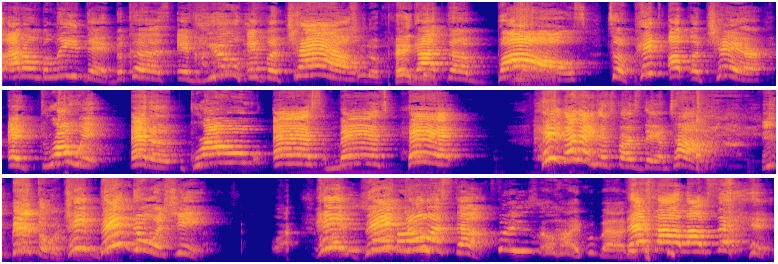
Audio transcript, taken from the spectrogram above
I don't believe that because if you, if a child She got him. the balls to pick up a chair and throw it at a grown ass man's head, he that ain't his first damn time. He's been doing Shit. He shit. been doing shit. He been doing stuff. Why are you so hype about it? That's all I'm saying.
